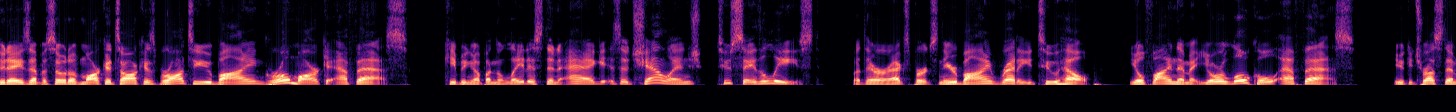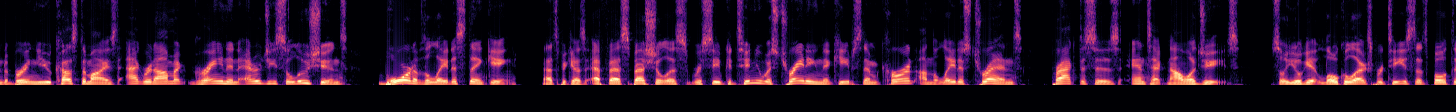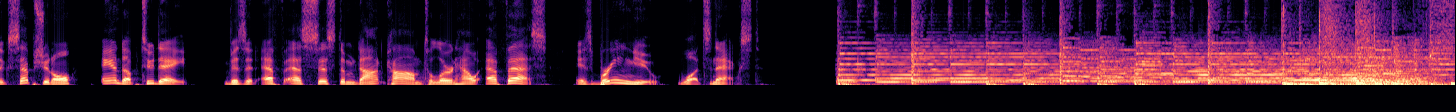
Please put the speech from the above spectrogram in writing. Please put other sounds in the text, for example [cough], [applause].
Today's episode of Market Talk is brought to you by Growmark FS. Keeping up on the latest in ag is a challenge, to say the least, but there are experts nearby ready to help. You'll find them at your local FS. You can trust them to bring you customized agronomic, grain, and energy solutions born of the latest thinking. That's because FS specialists receive continuous training that keeps them current on the latest trends, practices, and technologies so you'll get local expertise that's both exceptional and up to date. Visit fssystem.com to learn how FS is bringing you what's next.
